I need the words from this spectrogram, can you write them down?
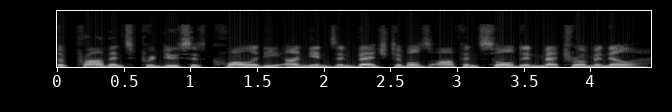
The province produces quality onions and vegetables often sold in Metro Manila.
